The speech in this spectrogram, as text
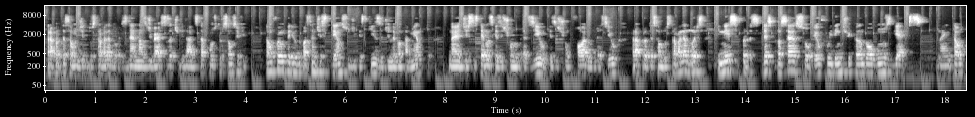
para a proteção de, dos trabalhadores, né, nas diversas atividades da construção civil. Então foi um período bastante extenso de pesquisa, de levantamento né, de sistemas que existiam no Brasil, que existiam fora do Brasil, para a proteção dos trabalhadores. E nesse, nesse processo eu fui identificando alguns gaps né? Então,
